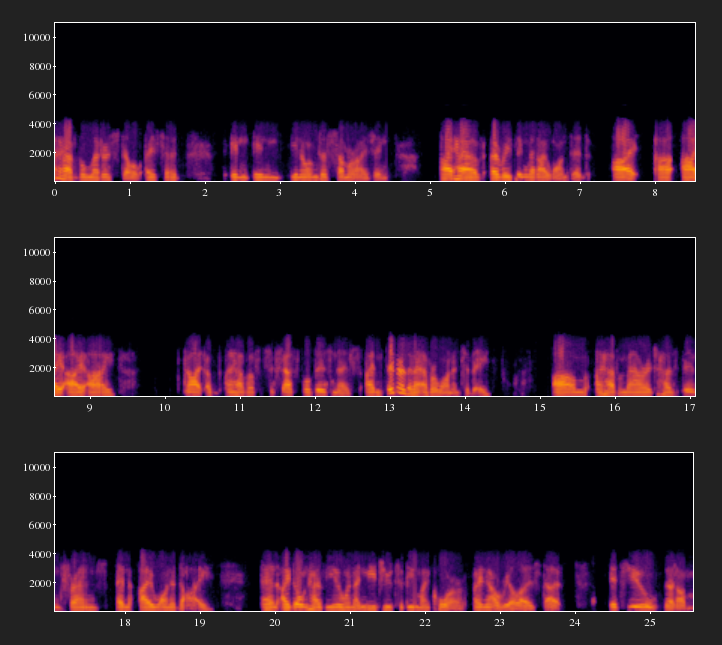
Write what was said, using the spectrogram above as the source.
I have the letter still. I said in in you know, I'm just summarizing. I have everything that I wanted. I uh, I I I got a, I have a successful business. I'm thinner than I ever wanted to be. Um, I have a marriage, husband, friends, and I want to die. And I don't have you, and I need you to be my core. I now realize that it's you that I'm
